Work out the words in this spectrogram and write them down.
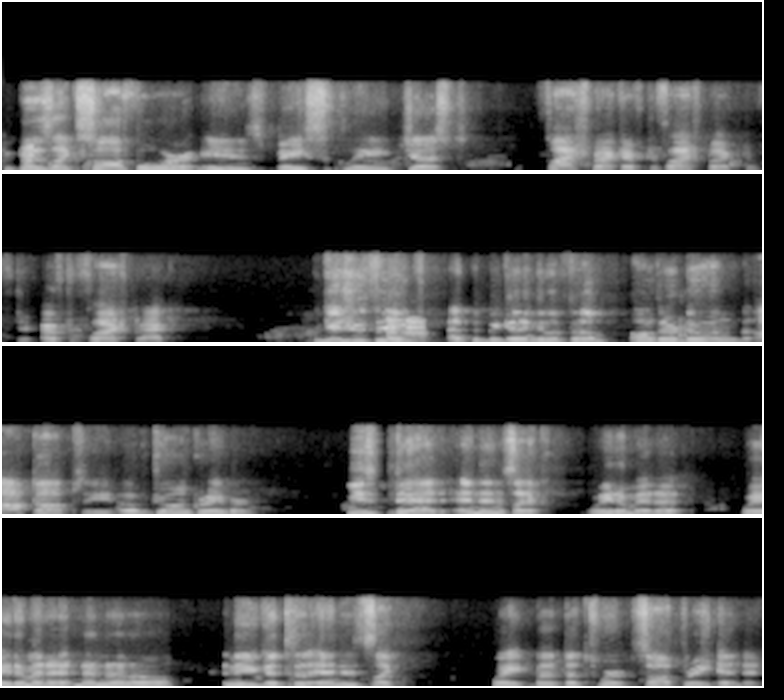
Because like Saw Four is basically just flashback after flashback after, after flashback. Because you think at the beginning of the film, oh, they're doing the autopsy of John Kramer, he's dead, and then it's like, wait a minute, wait a minute, no, no, no, and then you get to the end, it's like, wait, but that's where Saw Three ended,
